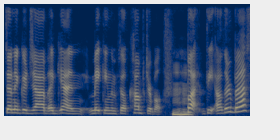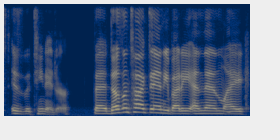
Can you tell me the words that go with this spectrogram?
done a good job, again, making them feel comfortable. Mhm. But the other best is the teenager that doesn't talk to anybody and then, like,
